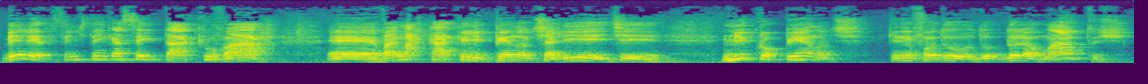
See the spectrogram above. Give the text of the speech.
beleza, a gente tem que aceitar que o VAR é, vai marcar aquele pênalti ali de micro pênalti, que nem foi do Léo Matos,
